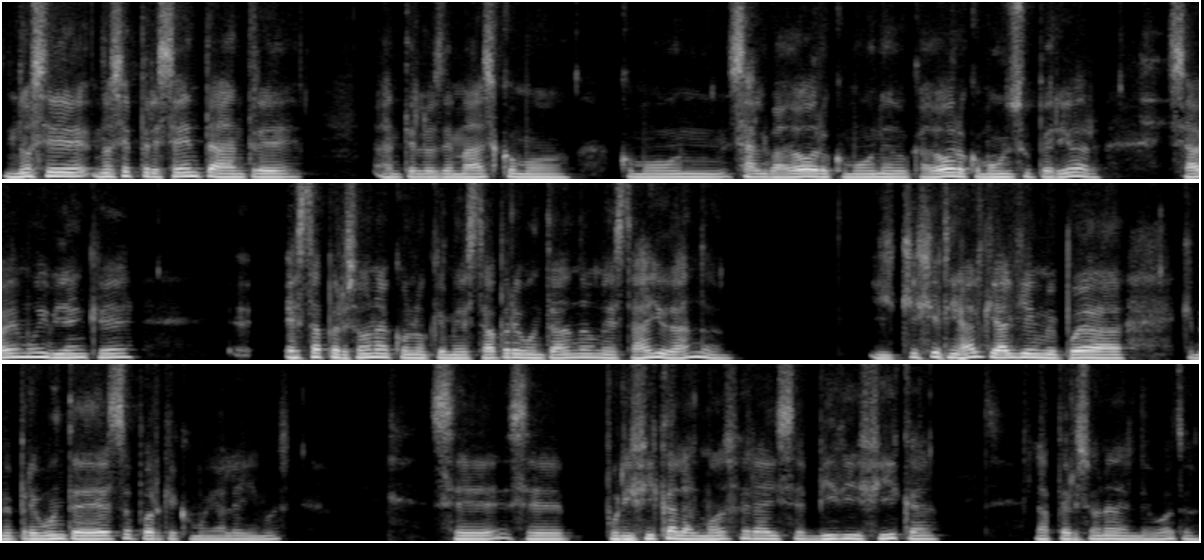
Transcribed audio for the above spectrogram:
no, se, no se presenta ante, ante los demás como, como un salvador, como un educador, como un superior. Sabe muy bien que esta persona con lo que me está preguntando me está ayudando. Y qué genial que alguien me pueda, que me pregunte de eso, porque como ya leímos, se, purifica la atmósfera y se vivifica la persona del devoto.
